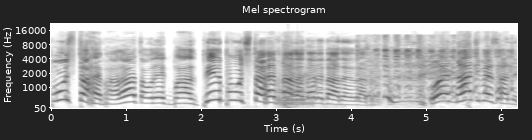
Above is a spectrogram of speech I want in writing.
पूछता है भारत और एक बार फिर पूछता है भारत। अरे दादा दादा वो नाच में साले।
